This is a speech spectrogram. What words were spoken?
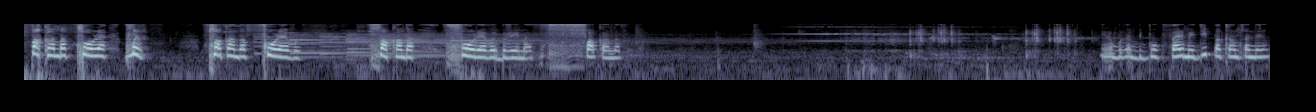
Wakanda forever. Wakanda forever. Wakanda forever Bremen. Wakanda. Yine buradan bir bok vermedi. Bakalım sende ne var.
